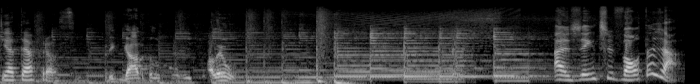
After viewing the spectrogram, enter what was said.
e até a próxima. Obrigado pelo convite. Valeu! A gente volta já.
